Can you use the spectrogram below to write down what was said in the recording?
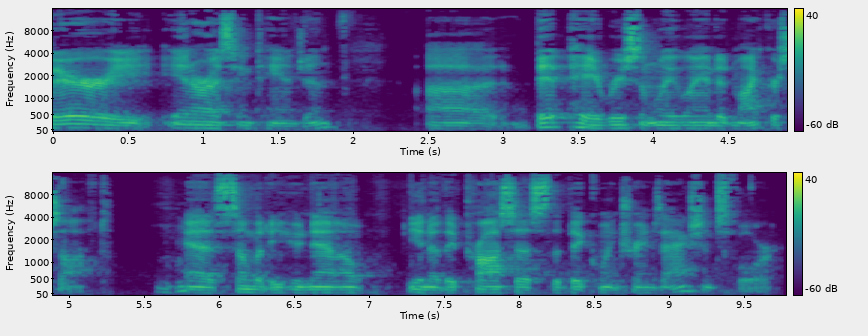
very interesting tangent. Uh, BitPay recently landed Microsoft mm-hmm. as somebody who now, you know, they process the Bitcoin transactions for.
